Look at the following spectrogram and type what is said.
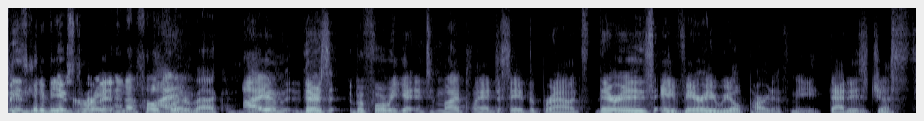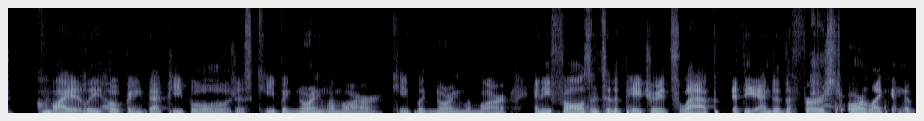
think he's going to be a great in. NFL I'm- quarterback. I am there's before we get into my plan to save the Browns, there is a very real part of me that is just quietly hoping that people just keep ignoring Lamar, keep ignoring Lamar, and he falls into the Patriots lap at the end of the first or like in the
